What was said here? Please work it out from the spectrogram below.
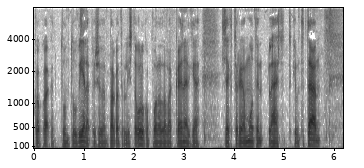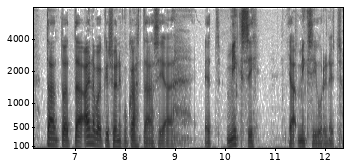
koko ajan tuntuu vielä pysyvän pakotelista ulkopuolella, vaikka energiasektori on muuten lähestyttykin. Mutta tämä on, tämä on tuota, aina voi kysyä niin kuin kahta asiaa, että miksi ja miksi juuri nyt.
